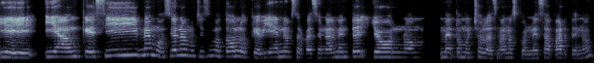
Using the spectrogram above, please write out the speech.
y, y, aunque sí me emociona muchísimo todo lo que viene observacionalmente, yo no meto mucho las manos con esa parte, ¿no?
